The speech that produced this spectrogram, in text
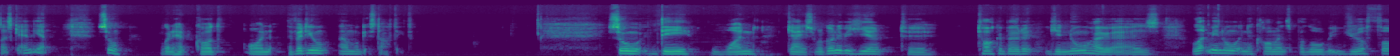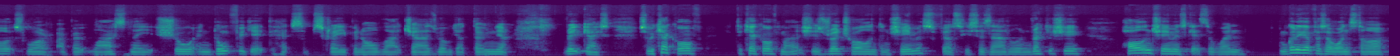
let's get into it. So I'm going to hit record on the video and we'll get started. So day one, guys, we're going to be here to talk about it. You know how it is. Let me know in the comments below what your thoughts were about last night's show, and don't forget to hit subscribe and all that jazz while you're down there. Right, guys. So we kick off. The kick-off match is Ridge Holland and Sheamus versus Cesaro and Ricochet. Holland Sheamus gets the win. I'm going to give this a one star.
